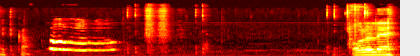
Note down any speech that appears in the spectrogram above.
Е така. Олеле,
